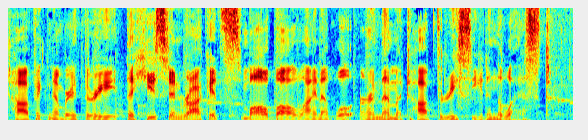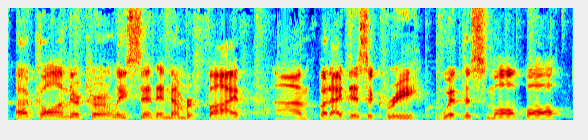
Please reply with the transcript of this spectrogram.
Topic number three the Houston Rockets small ball lineup will earn them a top three seed in the West. Uh, Colin, they're currently sitting at number five, um, but I disagree with the small ball,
